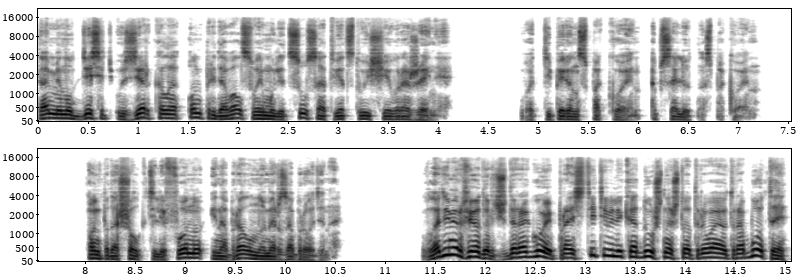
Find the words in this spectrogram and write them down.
Там минут десять у зеркала он придавал своему лицу соответствующее выражение. Вот теперь он спокоен, абсолютно спокоен. Он подошел к телефону и набрал номер Забродина. «Владимир Федорович, дорогой, простите великодушно, что отрываю от работы,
